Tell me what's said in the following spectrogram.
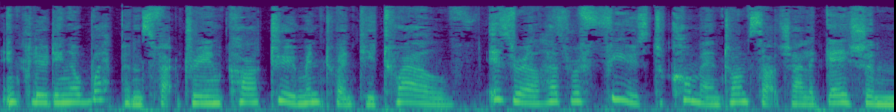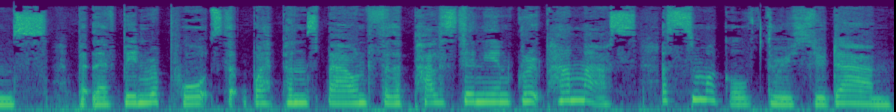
including a weapons factory in Khartoum in 2012. Israel has refused to comment on such allegations, but there have been reports that weapons bound for the Palestinian group Hamas are smuggled through Sudan.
